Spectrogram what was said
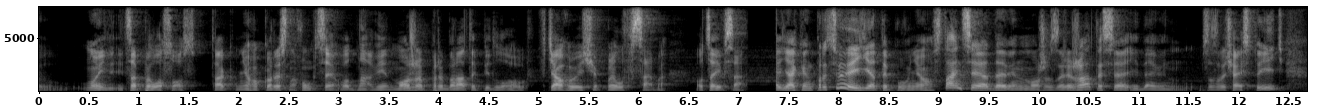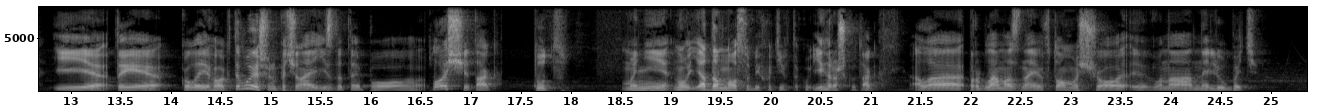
ну, і це пилосос. Так? В нього корисна функція одна. Він може прибирати підлогу, втягуючи пил в себе. Оце і все. Як він працює, є типу в нього станція, де він може заряджатися, і де він зазвичай стоїть. І ти, коли його активуєш, він починає їздити по площі. так? Тут мені, ну, я давно собі хотів таку іграшку, так? Але проблема з нею в тому, що е, вона не любить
